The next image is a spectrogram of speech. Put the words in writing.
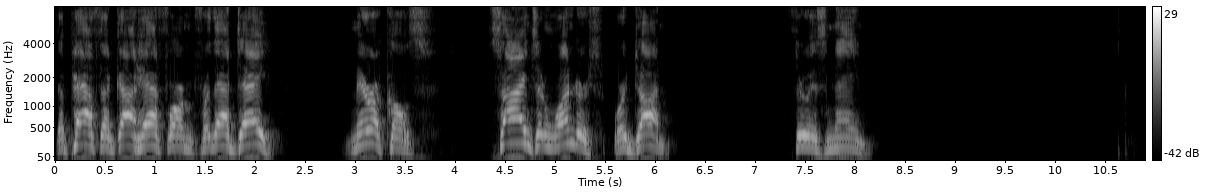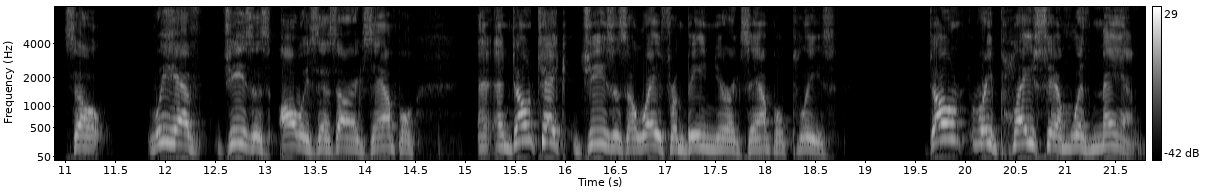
the path that God had for him for that day, miracles, signs, and wonders were done through his name. So we have Jesus always as our example. And, and, don't take Jesus away from being your example, please. Don't replace him with man.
